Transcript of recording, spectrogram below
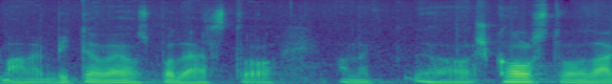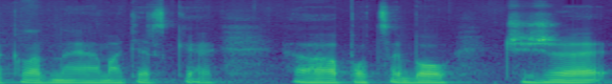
máme bytové hospodárstvo, máme školstvo základné a materské, pod sebou. Čiže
